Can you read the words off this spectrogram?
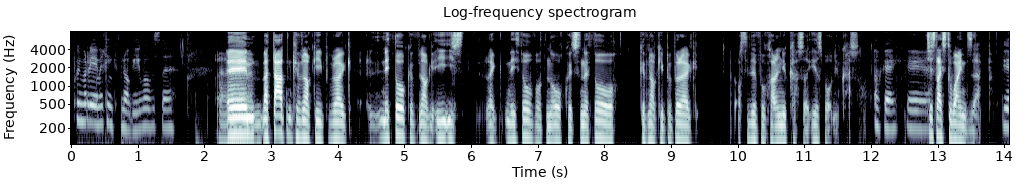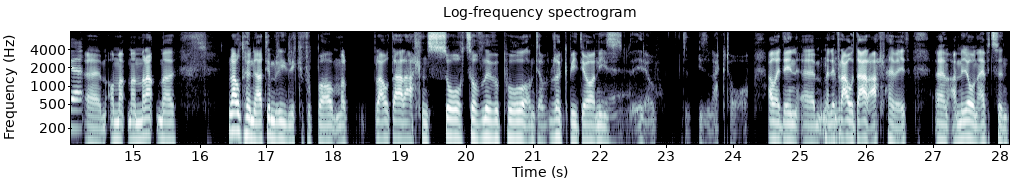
Pwy mae rieni chi'n cyfnogi? What was the... Um, mae dad yn cyfnogi, like, wneud o cyfnogi, he's, like, wnaeth o fod yn awkward, so wneud o gyfnogi bybrag, os i Liverpool chwarae Newcastle, he'll support Newcastle. Okay, yeah, yeah. Just likes to wind us up. Yeah. Um, ond mae ma, ma, ma, ma mrawd hynna, dim rili really licio ffwbol, mae'r brawd arall yn sort of Liverpool, ond rygbi dio, and he's, yeah. you know, he's an actor. A wedyn, um, mae'n y frawd arall hefyd, um, a mae o'n Everton,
